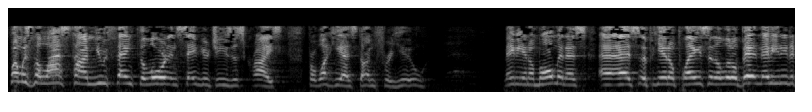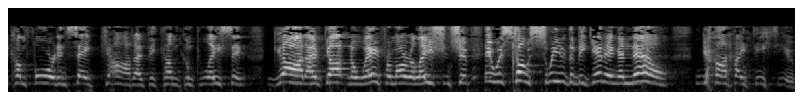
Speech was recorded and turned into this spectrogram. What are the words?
When was the last time you thanked the Lord and Savior Jesus Christ for what He has done for you? Maybe in a moment as, as the piano plays in a little bit, maybe you need to come forward and say, God, I've become complacent. God, I've gotten away from our relationship. It was so sweet at the beginning and now, God, I need you.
